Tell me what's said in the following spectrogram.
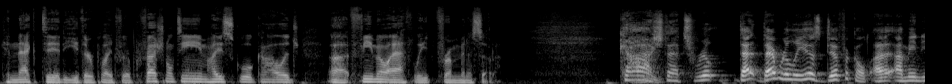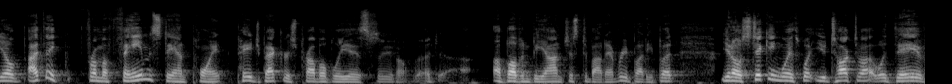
connected, either played for the professional team, high school, college, uh, female athlete from Minnesota? Gosh, that's real. That that really is difficult. I, I, mean, you know, I think from a fame standpoint, Paige Bueckers probably is, you know, above and beyond just about everybody. But you know, sticking with what you talked about with Dave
